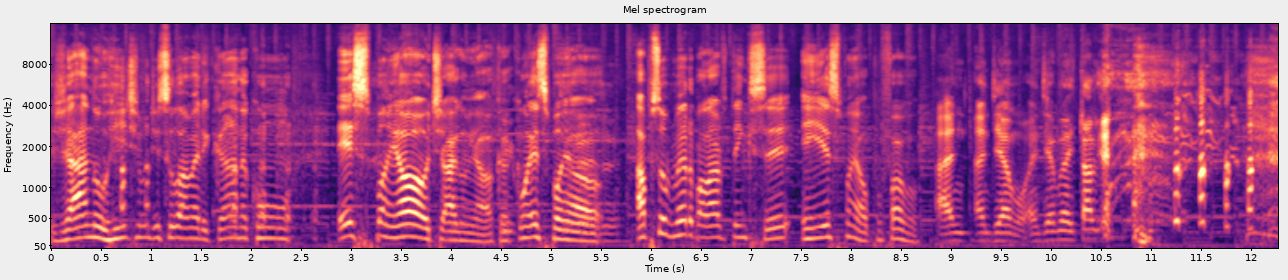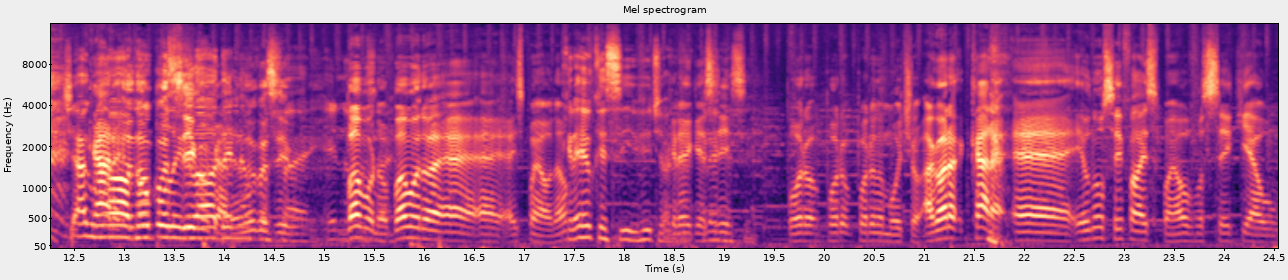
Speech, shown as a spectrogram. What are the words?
já no ritmo de Sul-Americana com espanhol, Thiago Minhoca, com espanhol. A sua primeira palavra tem que ser em espanhol, por favor. An- Andiamo, andiamo é italiano. Thiago Cara, Minhoca, eu não consigo, poliglota, cara, ele eu não, não consigo. consegue, ele não Vámonos, consegue. vámonos é, é, é espanhol, não? Creio que sim, viu, Thiago? Creio que sim. Por, por, por no mucho. Agora, cara, é, eu não sei falar espanhol. Você que é um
